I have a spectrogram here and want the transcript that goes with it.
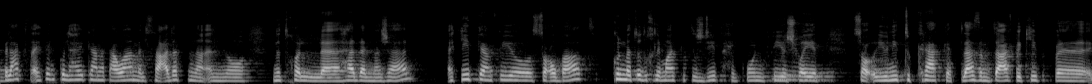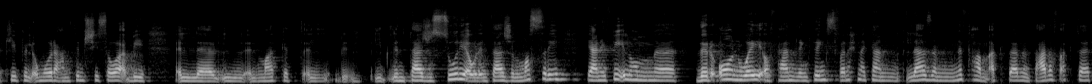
بالعكس I think كل هاي كانت عوامل ساعدتنا إنه ندخل هذا المجال. أكيد كان فيه صعوبات. كل ما تدخلي market جديد حيكون فيه شوية you need to crack لازم تعرفي كيف كيف الأمور عم تمشي سواء بال market الإنتاج السوري أو الإنتاج المصري. يعني في لهم their own way of handling things. فنحن كان لازم نفهم أكثر نتعرف أكثر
